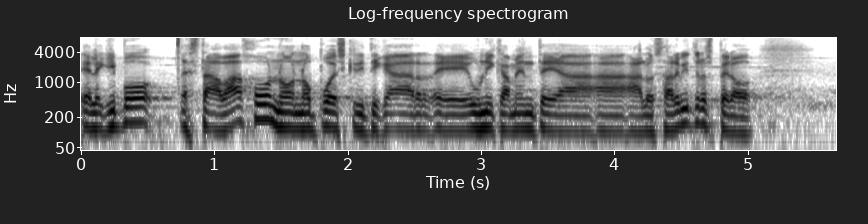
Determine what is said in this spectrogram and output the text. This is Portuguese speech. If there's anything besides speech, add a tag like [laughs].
el equipo está abajo, no, no puedes criticar eh, únicamente a, los árbitros, pero,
